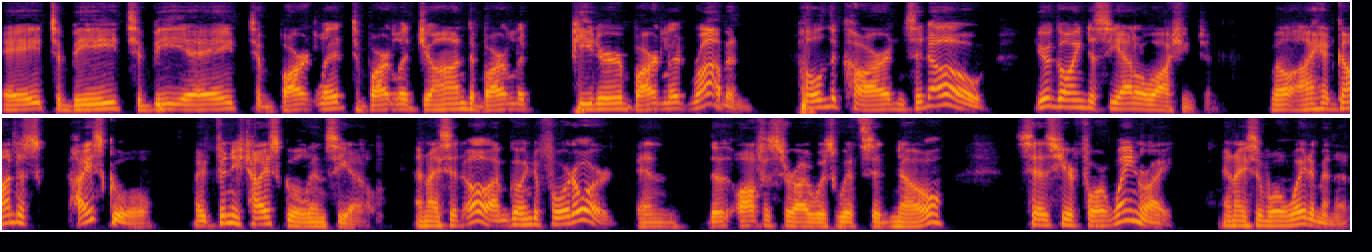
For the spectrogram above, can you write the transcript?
A to B to BA to Bartlett to Bartlett John to Bartlett Peter, Bartlett Robin. Pulled the card and said, Oh, you're going to Seattle, Washington. Well, I had gone to high school. I'd finished high school in Seattle. And I said, Oh, I'm going to Fort Ord. And the officer I was with said, No, says here Fort Wainwright. And I said, well, wait a minute.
